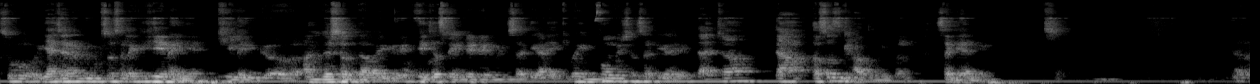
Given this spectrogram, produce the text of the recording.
सो या चॅनल पुढचं असं लाईक हे नाहीये की लाईक अंधश्रद्धा वगैरे हे जस्ट एंटरटेनमेंटसाठी आहे किंवा इन्फॉर्मेशनसाठी आहे. त्याच्या त्या तसंच घ्या तुम्ही पण सगळ्यांनी. तर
